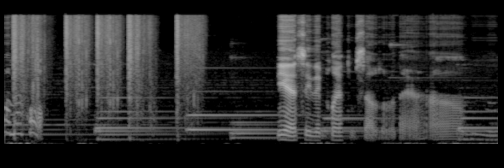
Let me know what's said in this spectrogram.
Oh, not cool. Yeah, see, they plant themselves over there. Um,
